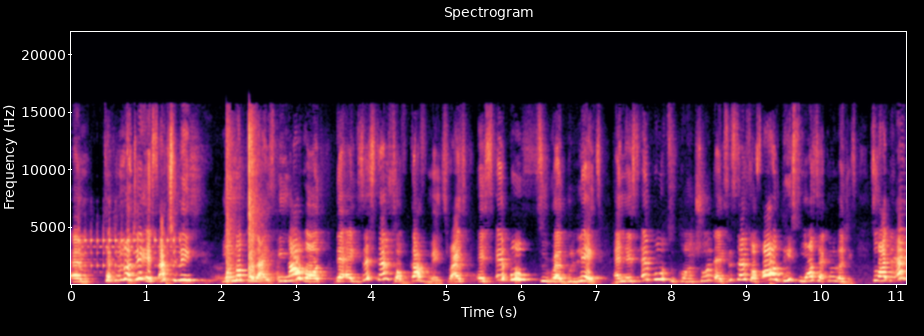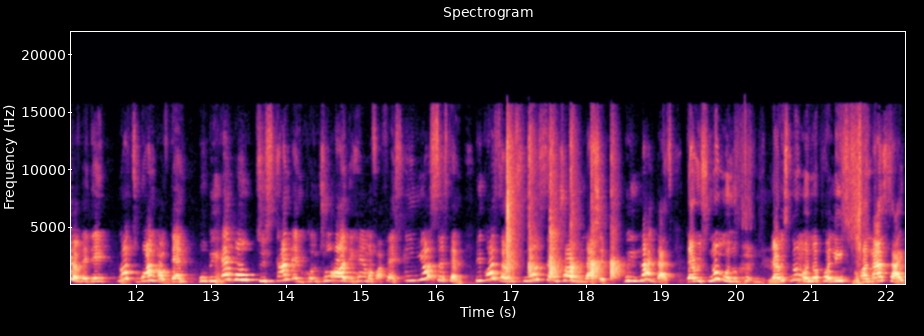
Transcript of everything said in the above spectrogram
um, technology is actually monopolized. In our world, the existence of governments, right, is able to regulate and is able to control the existence of all these small technologies. So at the end of the day, not one of them will be able to stand and control all the hem of affairs in your system because there is no central rulership. We lack that. There is no monopoly. There is no monopoly on our side.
